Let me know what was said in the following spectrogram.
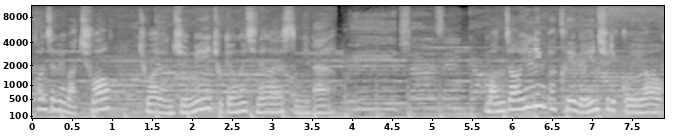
컨셉에 맞추어 조화 연출 및 조경을 진행하였습니다. 먼저 힐링파크의 메인 출입구예요.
